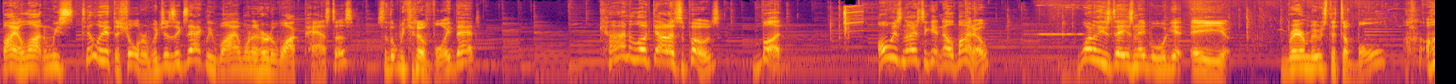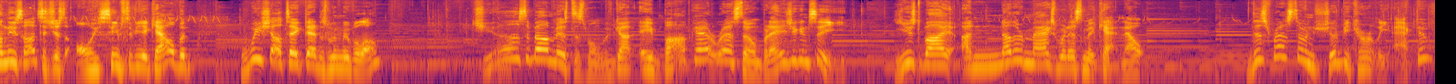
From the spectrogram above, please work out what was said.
by a lot, and we still hit the shoulder, which is exactly why I wanted her to walk past us, so that we can avoid that. Kinda lucked out, I suppose, but always nice to get an albino. One of these days, maybe we'll get a rare moose that's a bull on these hunts. It just always seems to be a cow, but we shall take that as we move along. Just about missed this one. We've got a Bobcat rest zone, but as you can see, used by another max weight estimate cat. Now, this rest zone should be currently active,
